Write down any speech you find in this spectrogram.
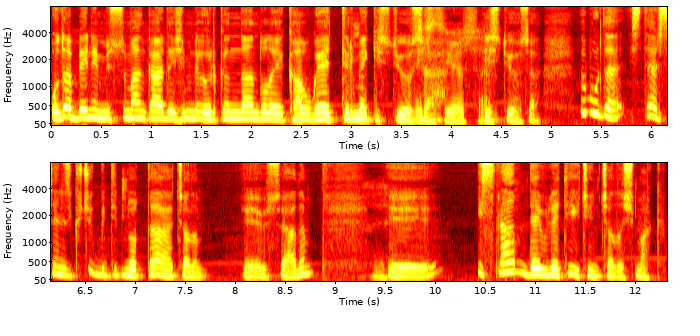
o da beni Müslüman kardeşimle ırkından dolayı kavga ettirmek istiyorsa İstiyorsa. istiyorsa. Ve burada isterseniz küçük bir dipnot daha açalım e, üstadım. E, İslam devleti için çalışmak,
